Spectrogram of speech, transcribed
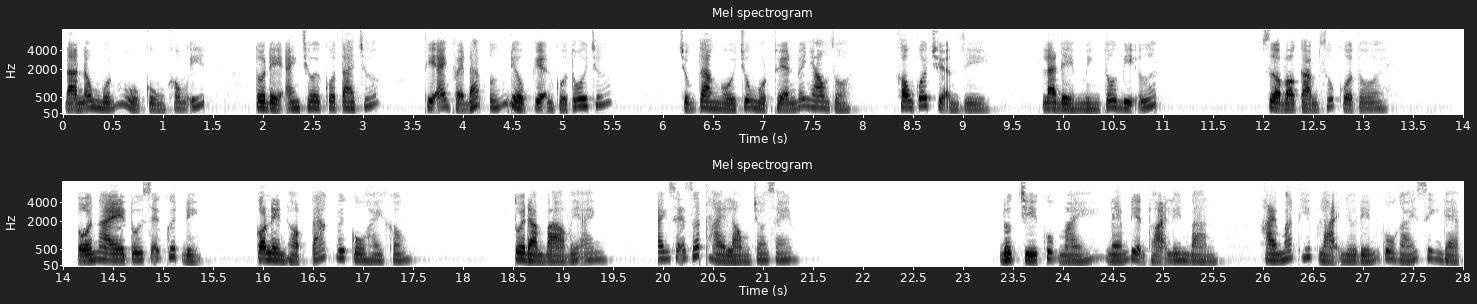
Đàn ông muốn ngủ cùng không ít. Tôi để anh chơi cô ta trước. Thì anh phải đáp ứng điều kiện của tôi chứ. Chúng ta ngồi chung một thuyền với nhau rồi. Không có chuyện gì là để mình tôi bị ướt. Dựa vào cảm xúc của tôi, tối nay tôi sẽ quyết định có nên hợp tác với cô hay không. Tôi đảm bảo với anh, anh sẽ rất hài lòng cho xem. Đức Chí cúp máy, ném điện thoại lên bàn. Hai mắt híp lại nhớ đến cô gái xinh đẹp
